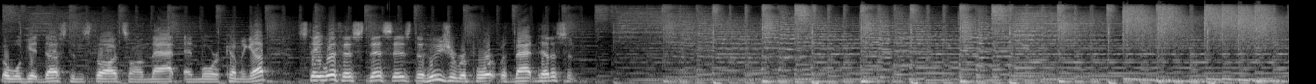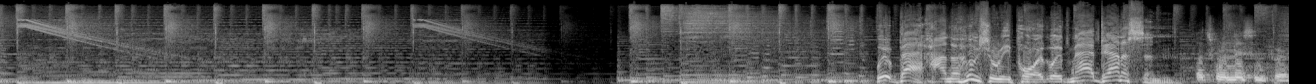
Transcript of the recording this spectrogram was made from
but we'll get Dustin's thoughts on that and more coming up. Stay with us. This is the Hoosier Report with Matt Dennison. We're back on the Hoosier Report with Matt Dennison. What's one one for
